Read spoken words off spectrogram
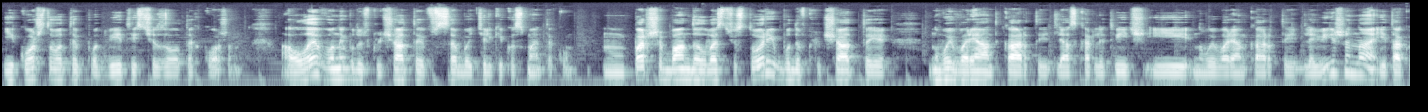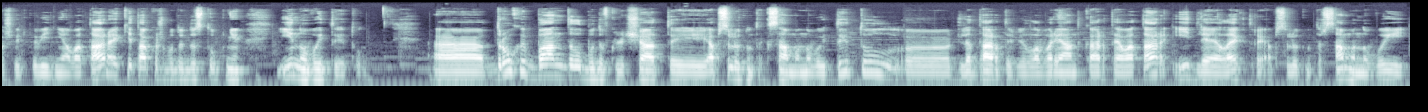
і коштувати по 2000 золотих кожен. Але вони будуть включати в себе тільки косметику. Перший бандл West Story буде включати новий варіант карти для Scarlet Witch і новий варіант карти для Vision, і також відповідні аватари, які також будуть доступні, і новий титул. Е, Другий бандл буде включати абсолютно так само новий титул. Е, Для Дардевіла варіант карти Аватар, і для Електри абсолютно те ж саме новий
